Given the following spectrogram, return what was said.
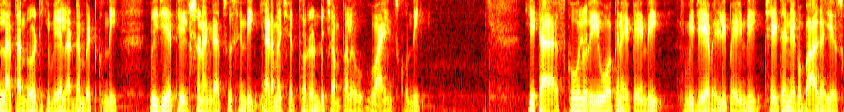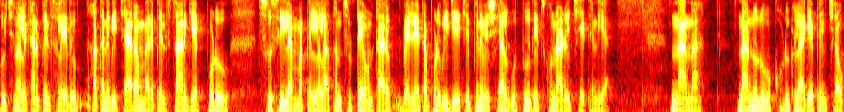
లత నోటికి వేలు అడ్డం పెట్టుకుంది. విజయ తీక్షణంగా చూసింది. ఎడమ చేత్తో రెండు చెంపలు వాయించుకుంది. ఇక స్కూలు రీఓపెన్ అయిపోయింది. విజయ వెళ్ళిపోయింది. చైతన్యకు బాగా ఏ సూచనలు కనిపించలేదు. అతని విచారం మరిపించడానికి ఎప్పుడు సుశీలమ్మ పిల్లలు అతని చుట్టే ఉంటారు. వెళ్ళేటప్పుడు విజయ్ చెప్పిన విషయాలు గుర్తుకు తెచ్చుకున్నాడు చైతన్య. నాన్న నన్ను నువ్వు కొడుకులాగే పెంచావు.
